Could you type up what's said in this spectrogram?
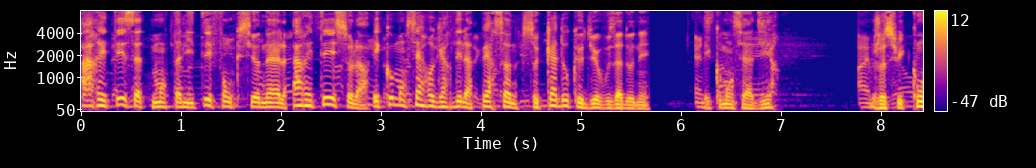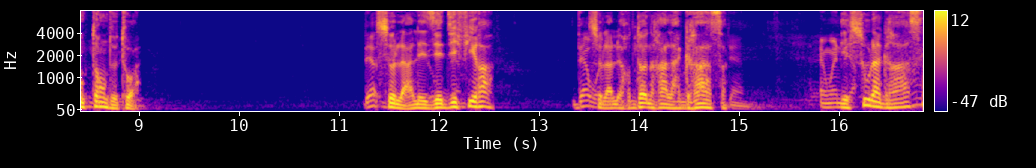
Arrêtez cette mentalité fonctionnelle, arrêtez cela et commencez à regarder la personne, ce cadeau que Dieu vous a donné. Et commencez à dire, je suis content de toi. Cela les édifiera. Cela leur donnera la grâce. Et sous la grâce,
